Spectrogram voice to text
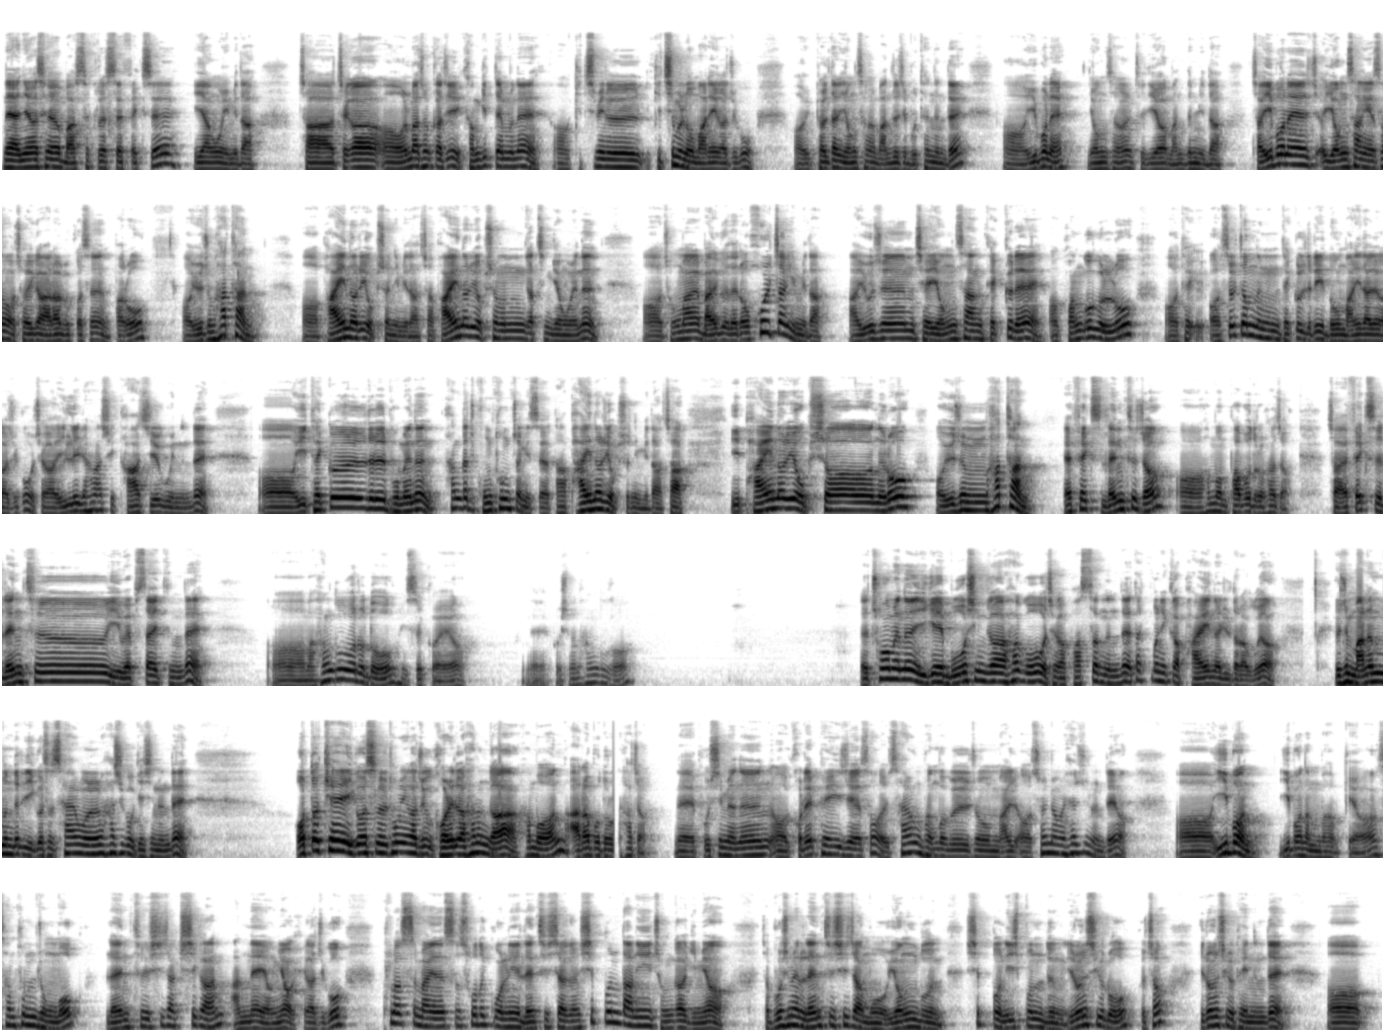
네, 안녕하세요. 마스터클래스 FX의 이양호입니다. 자, 제가 어, 얼마 전까지 감기 때문에 어, 기침을, 기침을 너무 많이 해가지고 어, 별다른 영상을 만들지 못했는데 어, 이번에 영상을 드디어 만듭니다. 자, 이번에 저- 영상에서 저희가 알아볼 것은 바로 어, 요즘 핫한 어, binary 옵션입니다. 자, binary 옵션 같은 경우에는 어, 정말 말 그대로 홀짝입니다. 아, 요즘 제 영상 댓글에 어, 광고글로 어, 데- 어, 쓸데없는 댓글들이 너무 많이 달려가지고 제가 일일이 하나씩 다 지우고 있는데 어, 이 댓글들을 보면은 한 가지 공통점이 있어요. 다 binary 옵션입니다. 자, 이 binary 옵션으로 어, 요즘 핫한 FX 렌트죠. 어, 한번 봐보도록 하죠. 자, FX 렌트 이 웹사이트인데 어, 아마 한국어로도 있을 거예요. 네, 보시면 한국어. 네, 처음에는 이게 무엇인가 하고 제가 봤었는데 딱 보니까 binary더라고요. 요즘 많은 분들이 이것을 사용을 하시고 계시는데 어떻게 이것을 통해 가지고 거래를 하는가 한번 알아보도록 하죠. 네, 보시면은 어, 거래 페이지에서 사용 방법을 좀 알- 어, 설명을 해주는데요. 어, 2번, 2번 한번 봐볼게요. 상품 종목, 렌트 시작 시간, 안내 영역 해가지고 플러스 마이너스 소득 권리 렌트 시작은 10분 단위 정각이며 자, 보시면 렌트 시작 뭐 0분, 10분, 20분 등 이런 식으로 그렇죠? 이런 식으로 돼 있는데 어,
